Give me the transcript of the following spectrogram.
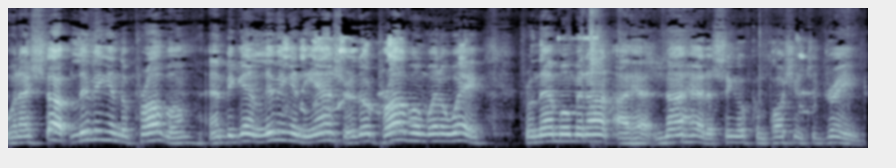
When I stopped living in the problem and began living in the answer, the problem went away. From that moment on, I had not had a single compulsion to drink.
